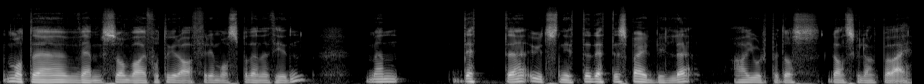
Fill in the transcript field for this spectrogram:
på en måte hvem som var fotografer i Moss på denne tiden. Men dette utsnittet, dette speilbildet, har hjulpet oss ganske langt på vei.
